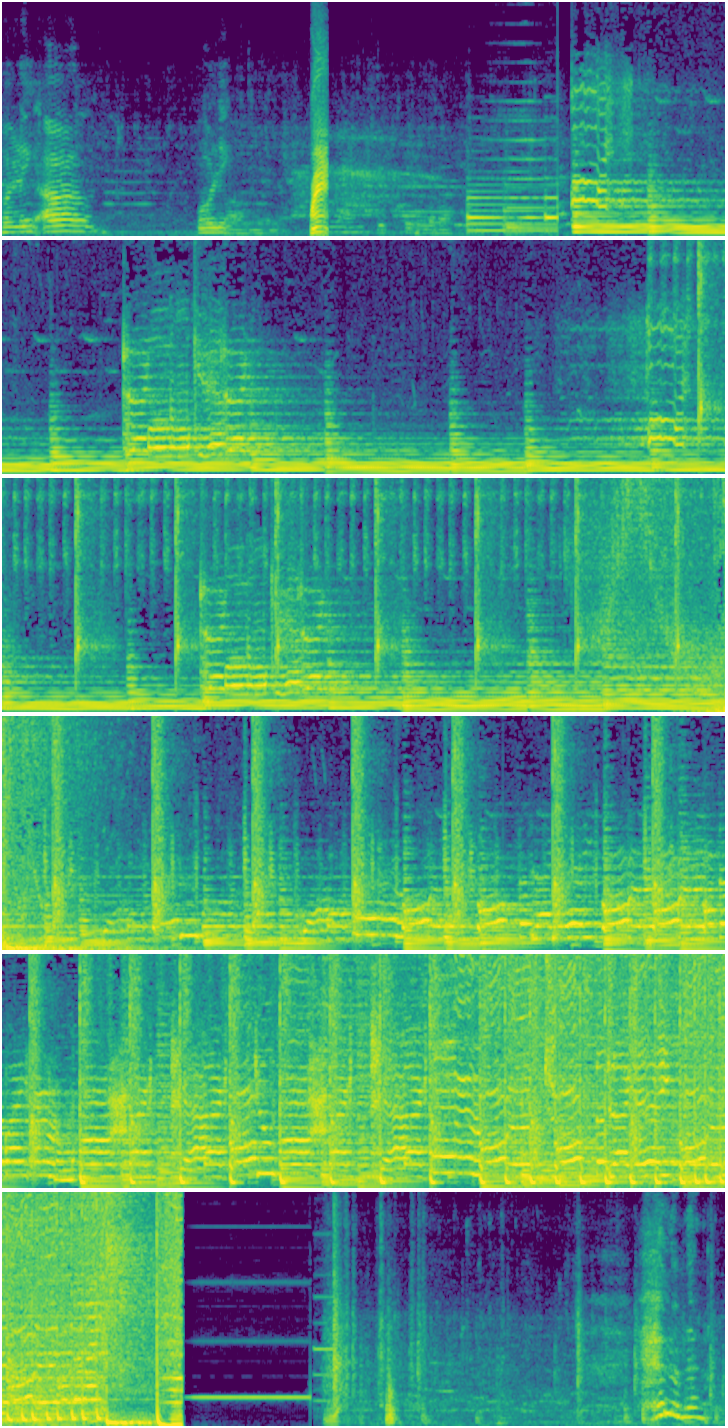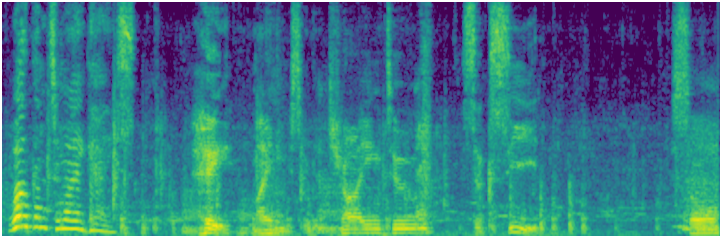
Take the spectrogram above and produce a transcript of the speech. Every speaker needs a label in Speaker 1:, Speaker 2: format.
Speaker 1: Pulling out. Pulling.
Speaker 2: Hello, man. Welcome to my guys.
Speaker 1: Hey, my name is Will trying to succeed. So,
